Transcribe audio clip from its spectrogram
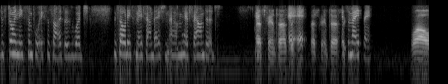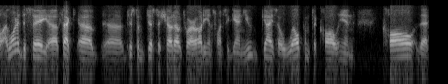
just doing these simple exercises, which the Soul Destiny Foundation um, have founded that's fantastic. It, That's fantastic. It's amazing. Wow, I wanted to say, uh, in fact, uh, uh, just a, just a shout out to our audience once again. You guys are welcome to call in. Call that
